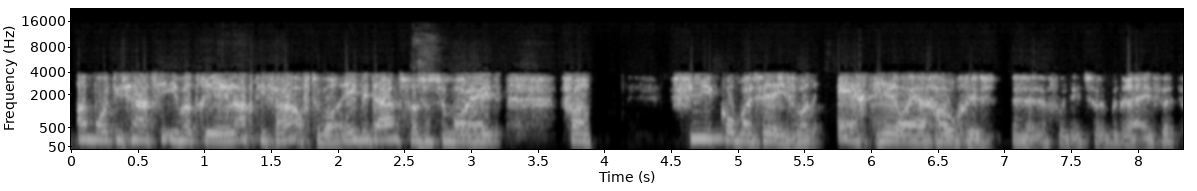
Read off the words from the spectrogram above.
amortisatie immateriële activa, oftewel EBITDA, zoals het zo mooi heet, van 4,7, wat echt heel erg hoog is eh, voor dit soort bedrijven.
